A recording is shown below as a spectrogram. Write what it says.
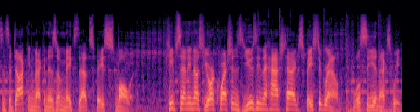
since the docking mechanism makes that space smaller. Keep sending us your questions using the hashtag SpaceToGround. We'll see you next week.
